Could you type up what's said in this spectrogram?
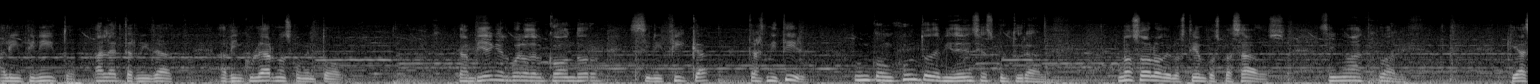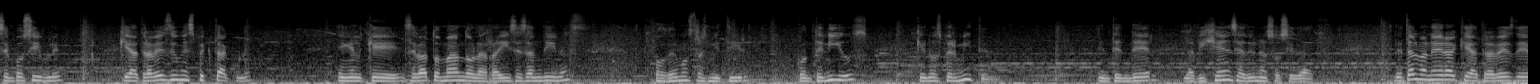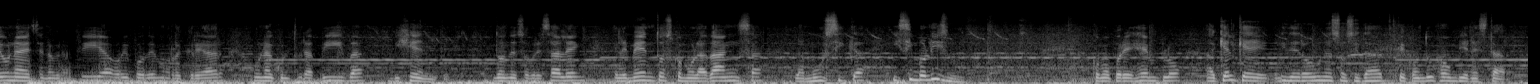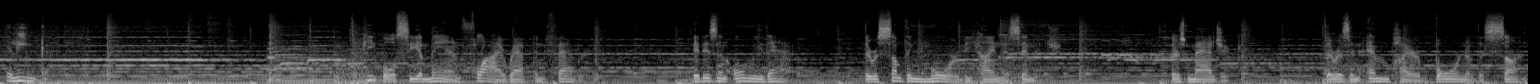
al infinito, a la eternidad, a vincularnos con el todo. También el vuelo del cóndor significa transmitir un conjunto de evidencias culturales, no solo de los tiempos pasados, sino actuales, que hacen posible que a través de un espectáculo en el que se va tomando las raíces andinas, podemos transmitir contenidos que nos permiten entender la vigencia de una sociedad, de tal manera que a través de una escenografía hoy podemos recrear una cultura viva, vigente, donde sobresalen elementos como la danza, la música y simbolismos, como por ejemplo aquel que lideró una sociedad que condujo a un bienestar, el Inca. People see a man fly wrapped in fabric. It isn't only that. There is something more behind this image. There's magic, there is an empire born of the sun,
